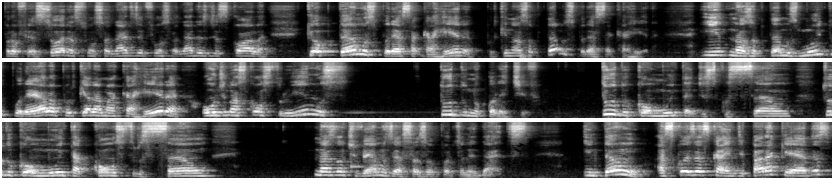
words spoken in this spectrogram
professoras, funcionários e funcionárias de escola, que optamos por essa carreira, porque nós optamos por essa carreira. E nós optamos muito por ela, porque ela é uma carreira onde nós construímos tudo no coletivo. Tudo com muita discussão, tudo com muita construção. Nós não tivemos essas oportunidades. Então, as coisas caem de paraquedas.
